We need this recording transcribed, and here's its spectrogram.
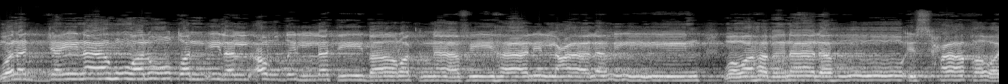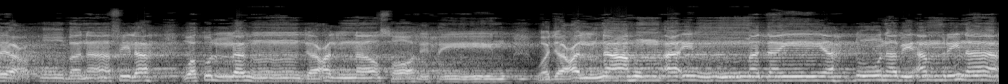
ونجيناه ولوطا إلى الأرض التي باركنا فيها للعالمين ووهبنا له إسحاق ويعقوب نافلة وكلا جعلنا صالحين وجعلناهم أئمة يهدون بأمرنا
